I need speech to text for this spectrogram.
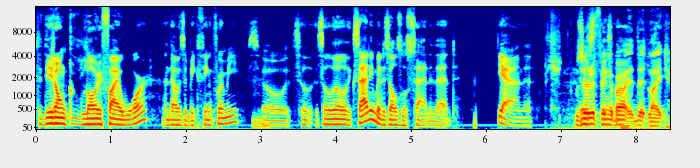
that they don't glorify war, and that was a big thing for me. So it's a, it's a little exciting, but it's also sad in the end. Yeah, and then Was there anything about it that like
